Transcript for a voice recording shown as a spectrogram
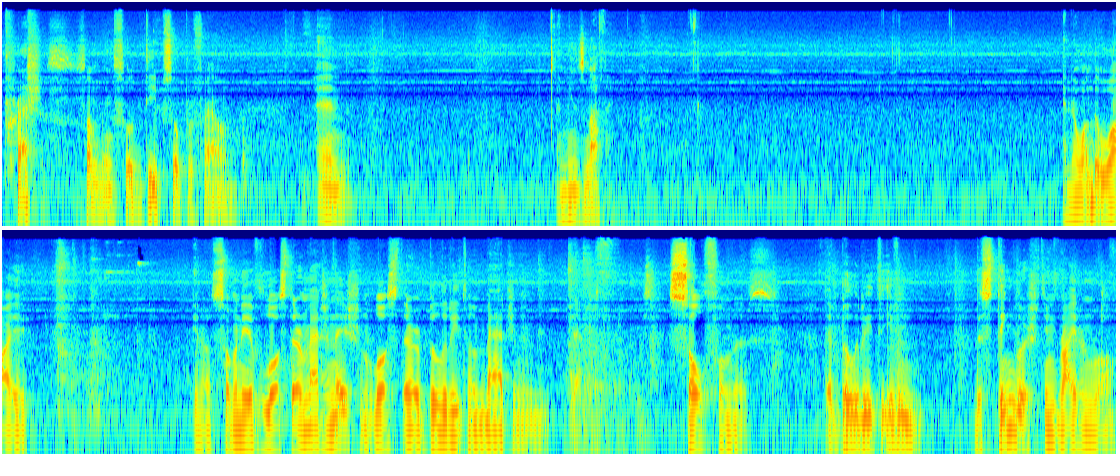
precious, something so deep, so profound, and it means nothing. And I wonder why, you know, so many have lost their imagination, lost their ability to imagine depth, soulfulness, the ability to even distinguish between right and wrong.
